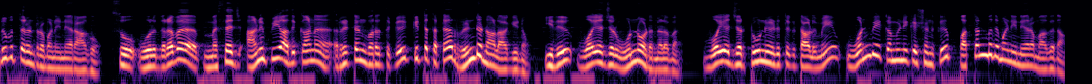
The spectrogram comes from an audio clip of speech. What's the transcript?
இருபத்தி ரெண்டரை மணி நேரம் ஆகும். ஸோ ஒரு தடவை மெசேஜ் அனுப்பி அதுக்கான ரிட்டர்ன் வரத்துக்கு கிட்டத்தட்ட ரெண்டு நாள் ஆகிடும். இது இது ஓயஜர் ஒன்னோட நிலைமை. வோயஜர் டூன்னு எடுத்துக்கிட்டாலுமே ஒன் வே கம்யூனிகேஷனுக்கு பத்தொன்பது மணி நேரம் ஆகுதான்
